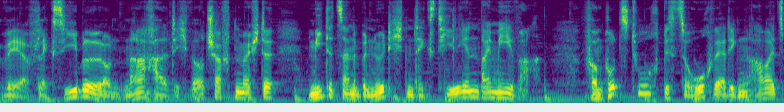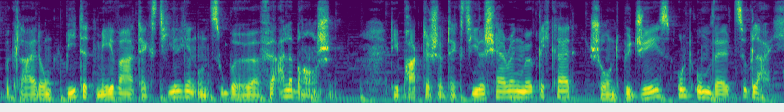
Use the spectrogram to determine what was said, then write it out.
Wer flexibel und nachhaltig wirtschaften möchte, mietet seine benötigten Textilien bei Mewa. Vom Putztuch bis zur hochwertigen Arbeitsbekleidung bietet Mewa Textilien und Zubehör für alle Branchen. Die praktische Textilsharing-Möglichkeit schont Budgets und Umwelt zugleich.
